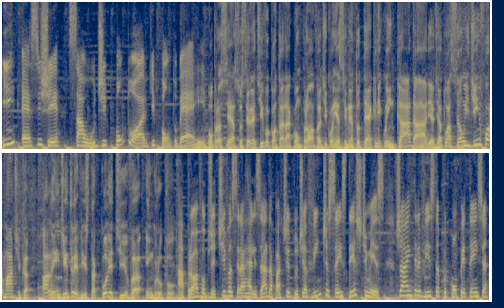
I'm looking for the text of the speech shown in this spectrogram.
isgsaude.org.br. O processo seletivo contará com prova de conhecimento técnico em cada área de atuação e de informática, além de entrevista coletiva em grupo. A prova objetiva será realizada a partir do dia 26 deste mês. Já a entrevista por competência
